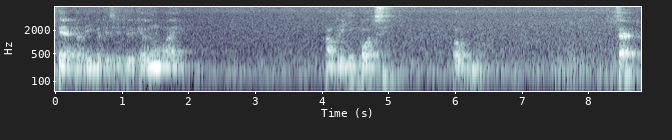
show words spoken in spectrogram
Aperta bem para ter certeza que ela não vai abrir hipótese alguma. Certo?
